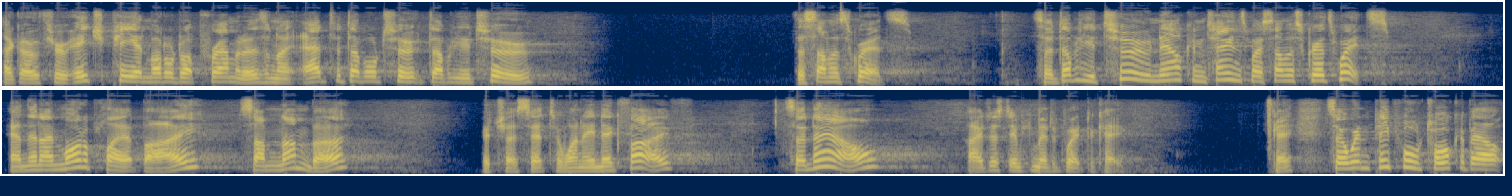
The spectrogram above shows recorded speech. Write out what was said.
I go through each P and model.parameters and I add to W2 the sum of squares. So W2 now contains my sum of squares weights. And then I multiply it by some number, which I set to 1a neg 5. So now I just implemented weight decay. Okay, so when people talk about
